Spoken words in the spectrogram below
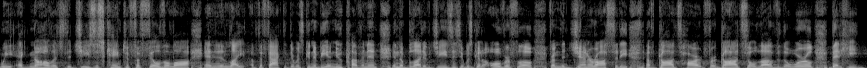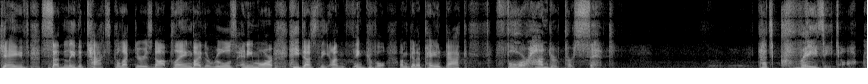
we acknowledged that Jesus came to fulfill the law. And in light of the fact that there was going to be a new covenant in the blood of Jesus, it was going to overflow from the generosity of God's heart. For God so loved the world that he gave. Suddenly, the tax collector is not playing by the rules anymore, he does the unthinkable. I'm going to pay it back 400%. That's crazy talk.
